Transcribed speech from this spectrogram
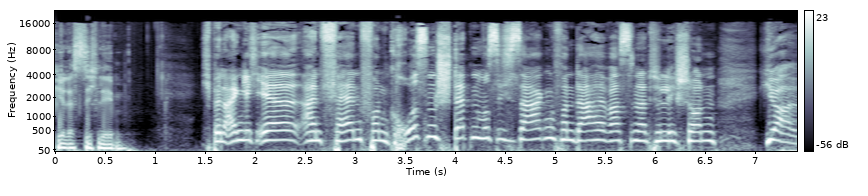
hier lässt sich leben. Ich bin eigentlich eher ein Fan von großen Städten, muss ich sagen. Von daher warst du natürlich schon, ja,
